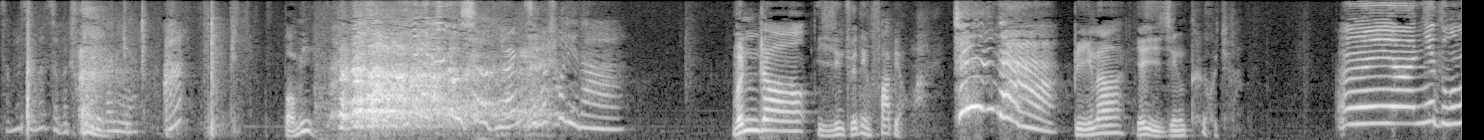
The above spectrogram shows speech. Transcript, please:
怎么怎么怎么处理的你？啊？保密。这小格你怎么处理的？文章已经决定发表了，真的？笔呢也已经退回去了。哎呀，你多么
